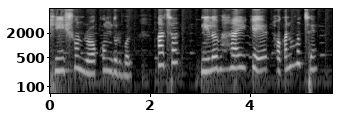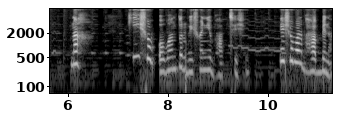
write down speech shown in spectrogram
ভীষণ রকম দুর্বল। আচ্ছা নীলয় ভাইকে ঠকানো হচ্ছে? না, কি সব অবান্তর বিষয় নিয়ে ভাবছে সে? এসব আর ভাববে না।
